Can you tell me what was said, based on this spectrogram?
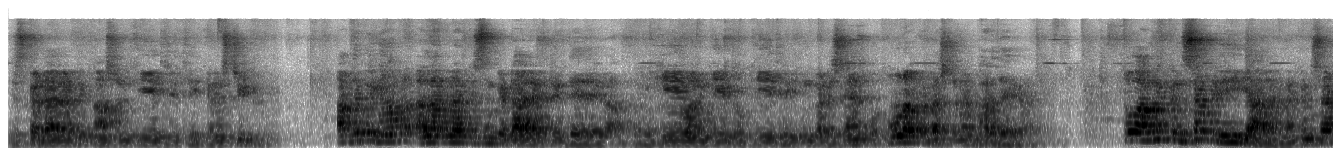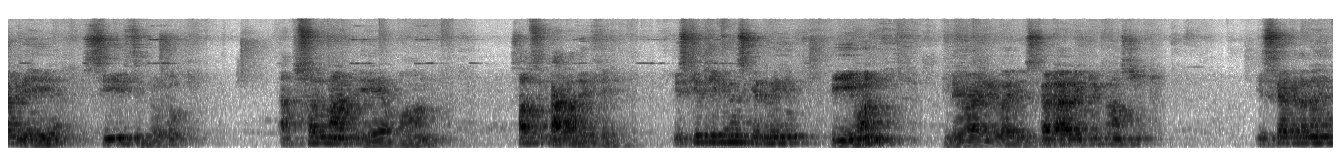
जिसका dielectric constant K three thickness T two अब देखो यहाँ पर अलग अलग किस्म के डायलेक्ट्रिक दे देगा आपको के वन के टू के थ्री उनका डिस्टेंस पूरा कैपेसिटर में भर देगा तो आपने कंसेप्ट यही याद रखना। कंसेप्ट यही है C equal to epsilon naught A upon सबसे पहला देखिए, इसकी थिकनेस कितनी है? पी वन डिवाइडेड बाय इसका डायलेक्ट्रिक कांस्टेंट इसका कितना है?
